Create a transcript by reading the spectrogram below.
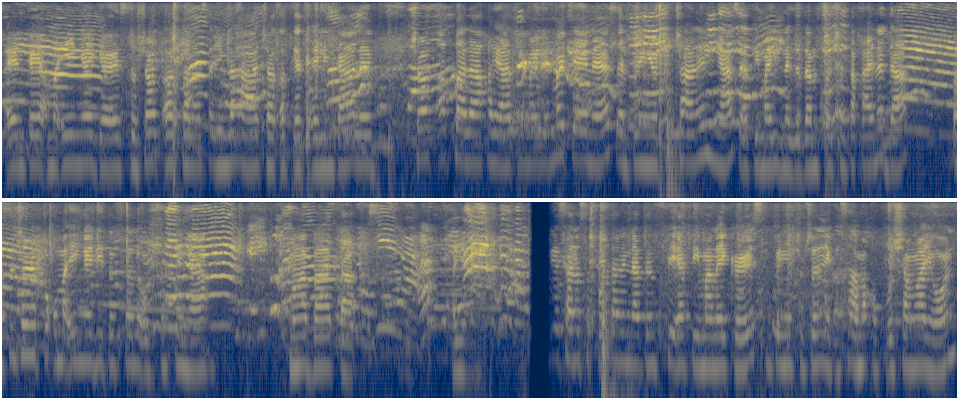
Ayan, kaya maingay guys. So, shout out pala sa inyong lahat. Shout out kay Eileen Caleb. Shout out pala kay Ate Mylene Martinez. And po yung YouTube channel niya. Si Ate Mylene nagdadamsel siya sa Canada. Pasensya na po kung maingay dito sa loob kasi nga, mga bata. Ayan. Sana supportahan natin si Ate Manay Curse. Yung YouTube channel niya. Kasama ko po siya ngayon.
